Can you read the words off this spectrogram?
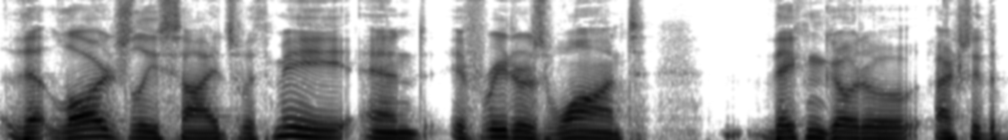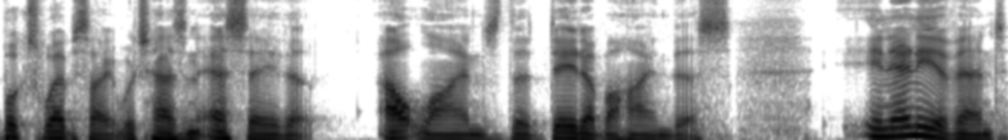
that largely sides with me. And if readers want, they can go to actually the book's website, which has an essay that outlines the data behind this. In any event,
